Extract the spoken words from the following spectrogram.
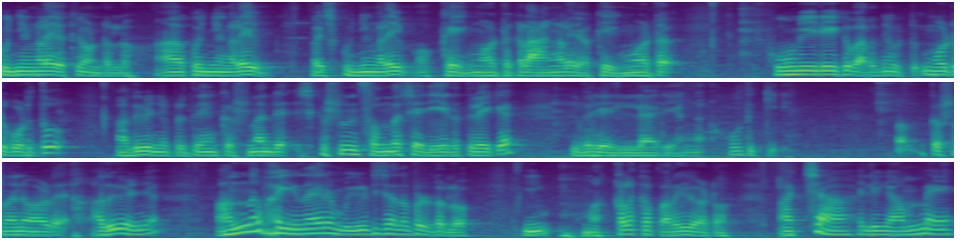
കുഞ്ഞുങ്ങളെയൊക്കെ ഉണ്ടല്ലോ. ആ കുഞ്ഞുങ്ങളെയും പശു കുഞ്ഞുങ്ങളെയും ഒക്കെ ഇങ്ങോട്ട് കിടാങ്ങളെയൊക്കെ ഇങ്ങോട്ട് ഭൂമിയിലേക്ക് പറഞ്ഞു വിട്ടു ഇങ്ങോട്ട് കൊടുത്തു. അത് കഴിഞ്ഞപ്പോഴത്തേക്കും കൃഷ്ണന്റെ കൃഷ്ണൻ സ്വന്തം ശരീരത്തിലേക്ക് ഇവരെ എല്ലാവരെയും അങ്ങ് ഒതുക്കി. കൃഷ്ണനോടെ അത് കഴിഞ്ഞ് അന്ന് വൈകുന്നേരം വീട്ടിൽ ചെന്നപ്പോഴുണ്ടല്ലോ ഈ മക്കളൊക്കെ പറയുക കേട്ടോ അച്ഛാ അല്ലെങ്കിൽ അമ്മേ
